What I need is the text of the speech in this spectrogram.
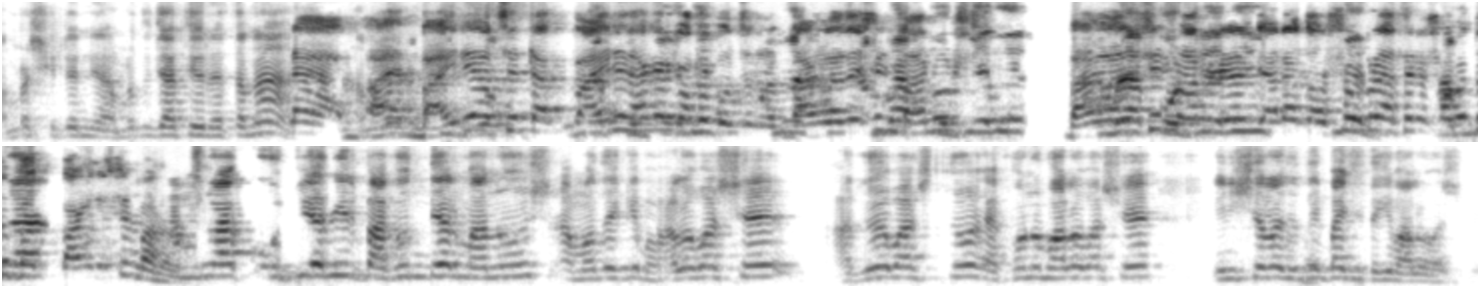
আমরা সেটা নিয়ে আমরা তো জাতীয় নেতা না। না বাইরে আছে বাইরে থাকার কথা বলছেন না। বাংলাদেশের মানুষ বাংলাদেশের মানুষ যারা দর্শকরা আছেন সবাই তো বাংলাদেশের মানুষ। আমরা কোটিয়াদির পাকুন্দিয়ার মানুষ আমাদেরকে ভালোবাসে আগেও বাসতো এখনও ভালোবাসে ইনশাল্লাহ যদি পাইছে থেকে ভালোবাসবে।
